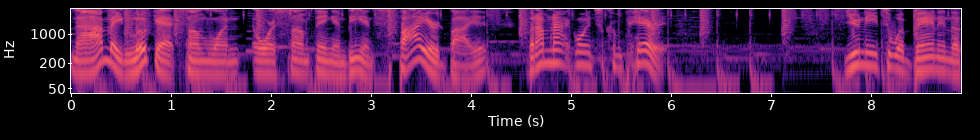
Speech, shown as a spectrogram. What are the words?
Now, I may look at someone or something and be inspired by it, but I'm not going to compare it. You need to abandon the,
